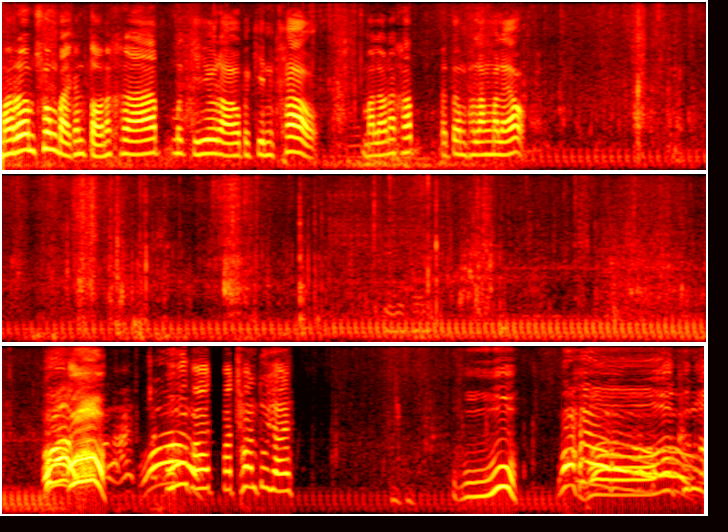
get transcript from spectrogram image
มาเริ่มช่วงบ่ายกันต่อนะครับ เมื่อกี้เราไปกินข้าวมาแล้วนะครับ ไปเติมพลังมาแล้ว โอ้โห โอ้ โอ้ปลาปลาช่อน ตัวใหญ่ โอ้โหว้าโอ้วโหครึ่งโล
